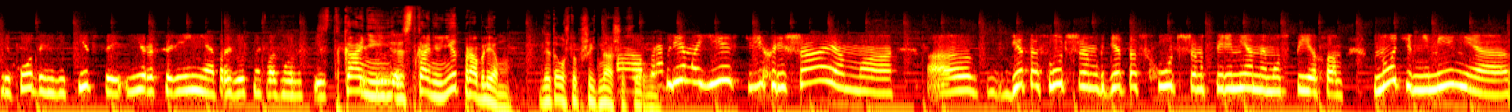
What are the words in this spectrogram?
прихода инвестиций и расширения производственных возможностей. С, тканей, с тканью нет проблем? Для того, чтобы шить нашу а, форму? Проблемы есть, их решаем. А, а, где-то с лучшим, где-то с худшим, с переменным успехом. Но, тем не менее,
